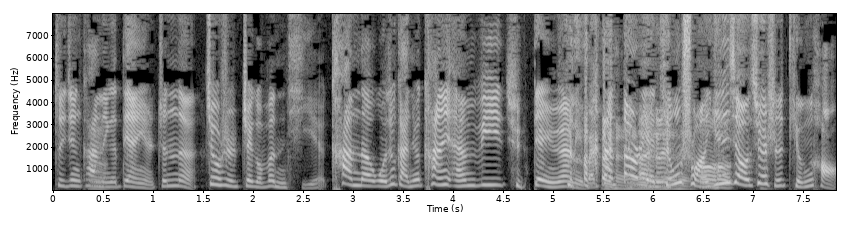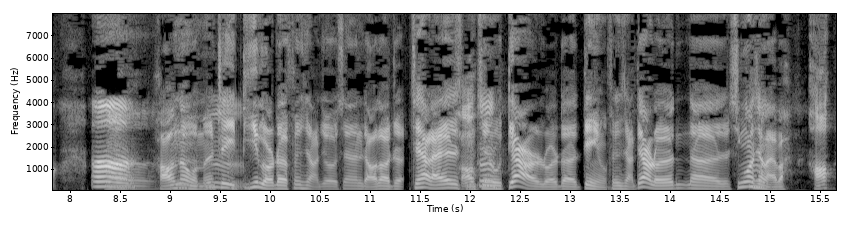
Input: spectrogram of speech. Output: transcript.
最近看那个电影，真的就是这个问题，看的我就感觉看一 MV 去电影院里边，但倒是也挺爽，音效确实挺好。嗯，嗯，好，那我们这嗯第一轮的分享就先聊到这，接下来我好们进入第二轮的电影分享。第二轮，那星光先来吧。好，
